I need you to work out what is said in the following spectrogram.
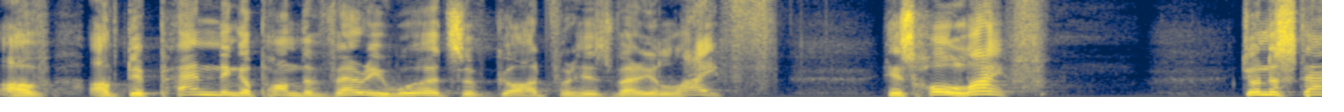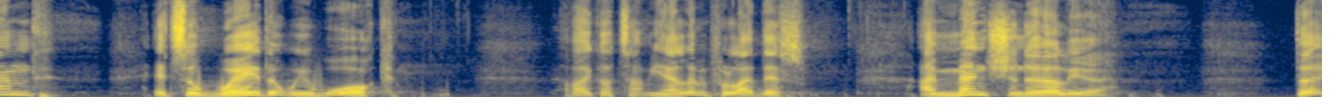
of, of depending upon the very words of God for his very life, his whole life. Do you understand? It's a way that we walk. Have I got time? Yeah, let me put it like this. I mentioned earlier that,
